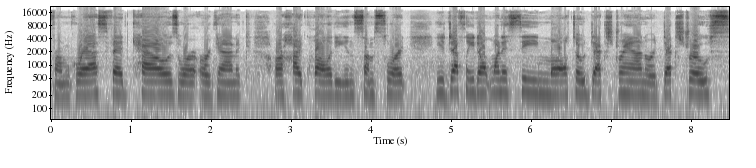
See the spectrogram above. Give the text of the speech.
from grass fed cows or organic or high quality in some sort. You definitely don't want to see maltodextrin or dextrose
